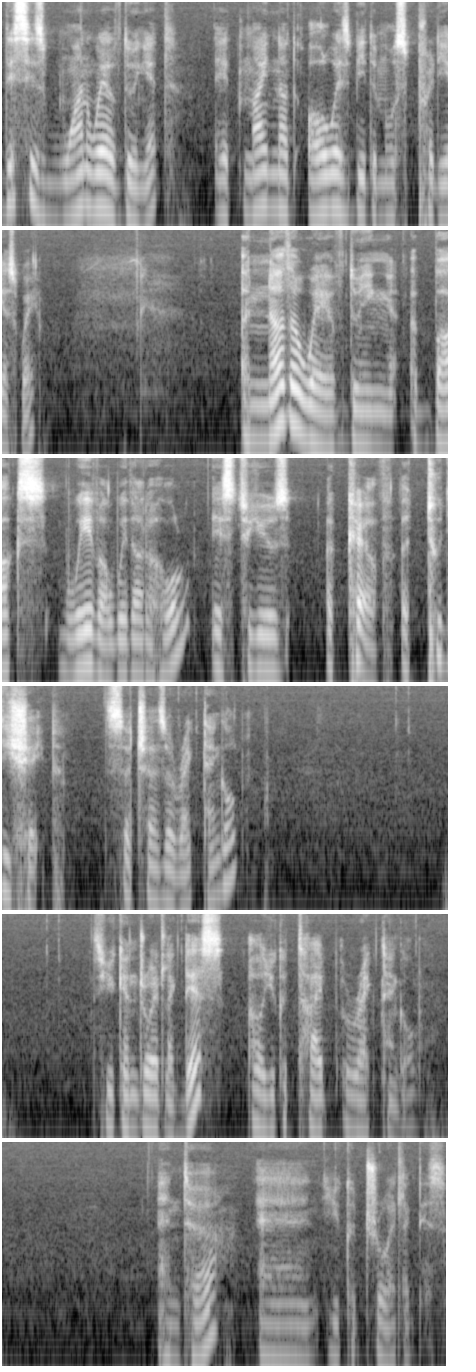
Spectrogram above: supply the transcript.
this is one way of doing it. It might not always be the most prettiest way. Another way of doing a box with or without a hole is to use a curve a 2d shape such as a rectangle so you can draw it like this, or you could type rectangle. Enter, and you could draw it like this.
